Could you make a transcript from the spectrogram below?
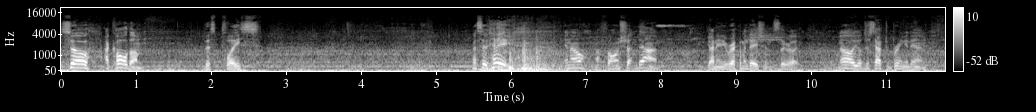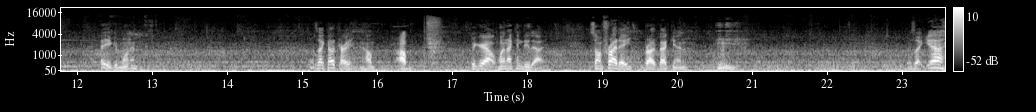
So I called them, this place. I said, hey, you know, my phone's shutting down. Got any recommendations? They were like, no, you'll just have to bring it in. Hey, good morning. I was like, okay, I'll, I'll figure out when I can do that. So on Friday, I brought it back in. I was like, yeah,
